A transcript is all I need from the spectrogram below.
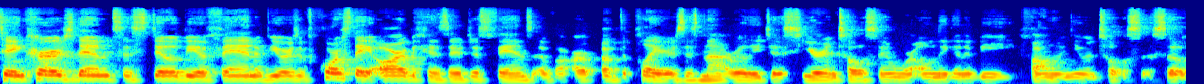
to encourage them to still be a fan of yours. Of course, they are because they're just fans of our, of the players. It's not really just you're in Tulsa and we're only going to be following you in Tulsa. So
